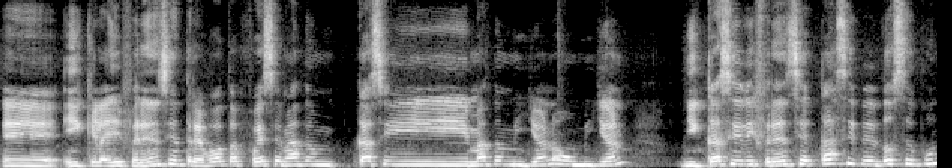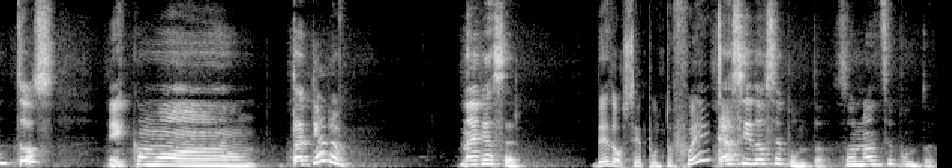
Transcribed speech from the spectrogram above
eh, y que la diferencia entre votos fuese más de un, casi más de un millón o un millón y casi diferencia casi de 12 puntos, es como... Está claro. Nada que hacer. ¿De 12 puntos fue? Casi 12 puntos. Son 11 puntos.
